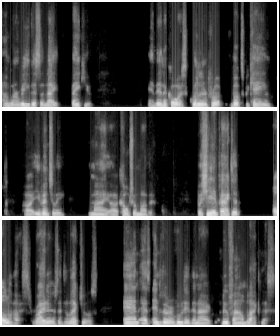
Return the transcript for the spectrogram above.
I'm going to read this tonight. Thank you. And then, of course, Gwendolyn Brooks became uh, eventually my uh, cultural mother. But she impacted all of us, writers, intellectuals, and as individuals rooted in our newfound Blackness.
